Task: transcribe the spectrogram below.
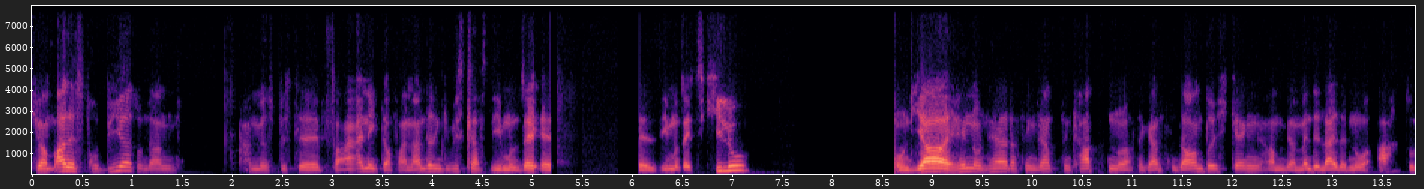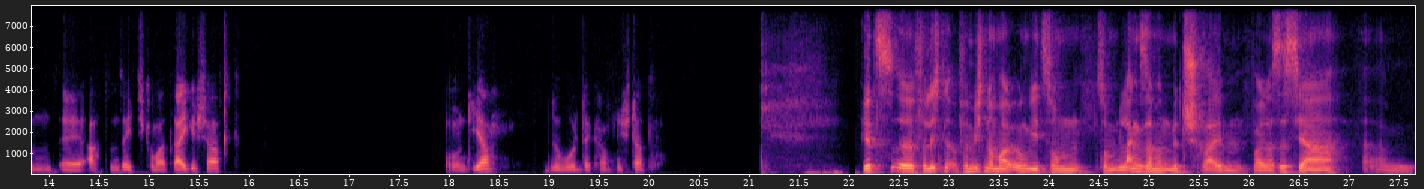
wir haben alles probiert und dann haben wir uns ein bisschen vereinigt auf einer anderen Gewichtsklasse, 67, äh, 67 Kilo. Und ja, hin und her nach den ganzen Karten und nach den ganzen Saundurchgängen haben wir am Ende leider nur äh, 68,3 geschafft. Und ja, so wurde der Kampf nicht statt. Jetzt äh, für, für mich nochmal irgendwie zum, zum langsamen Mitschreiben, weil das ist ja ähm,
